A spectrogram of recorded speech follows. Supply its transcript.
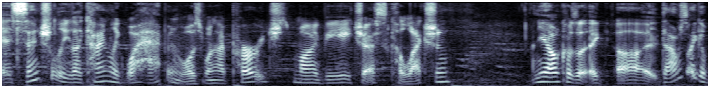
essentially, like, kind of like what happened was when I purged my VHS collection, you know, because uh, that was like a,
